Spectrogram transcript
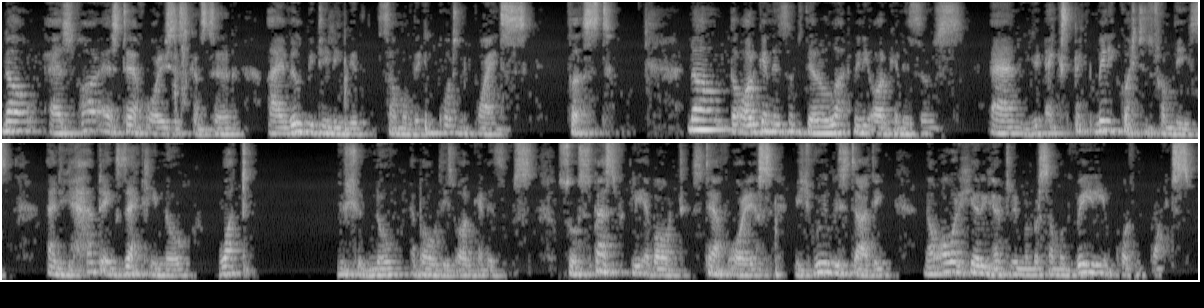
Now, as far as Staph aureus is concerned, I will be dealing with some of the important points first. Now, the organisms, there are a lot many organisms, and you expect many questions from these, and you have to exactly know what you should know about these organisms. So specifically about Staph aureus, which we'll be studying. Now over here you have to remember some of the very important points.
